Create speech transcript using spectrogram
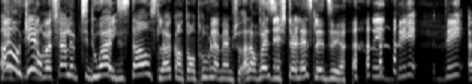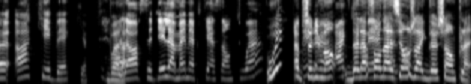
Ah, OK, on va se faire le petit doigt à distance, là, quand on trouve la même chose. Alors, vas-y, je te laisse le dire. C'est D- DEA Québec. Voilà. Alors, c'est bien la même application que toi? oui, absolument. à De la Fondation Jacques de Champlain.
